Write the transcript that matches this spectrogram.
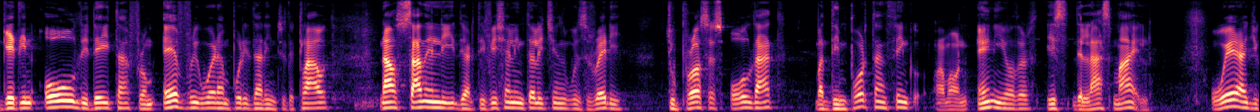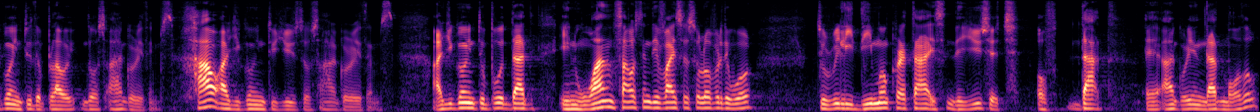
getting all the data from everywhere and putting that into the cloud. Now suddenly the artificial intelligence was ready to process all that but the important thing among any others is the last mile. Where are you going to deploy those algorithms? How are you going to use those algorithms? Are you going to put that in 1,000 devices all over the world to really democratize the usage of that uh, algorithm, that model.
